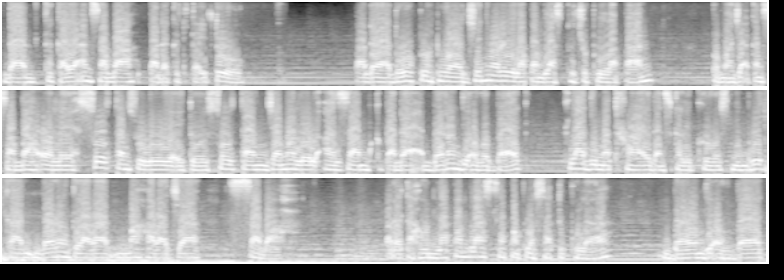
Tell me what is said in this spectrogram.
dan kekayaan Sabah pada ketika itu. Pada 22 Januari 1878, pemajakan Sabah oleh Sultan Sulu iaitu Sultan Jamalul Azam kepada Barang di Overbeck telah dimatrai dan sekaligus memberikan barang gelaran Maharaja Sabah. Pada tahun 1881 pula, Baron di Overbeck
